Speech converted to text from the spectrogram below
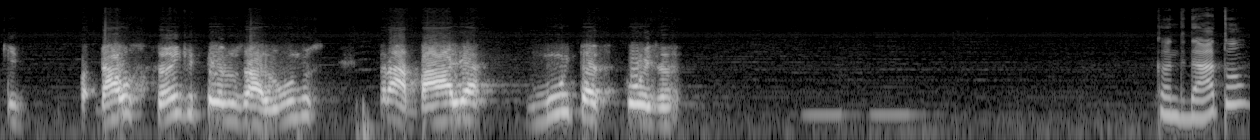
que dá o sangue pelos alunos, trabalha muitas coisas. Candidato,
